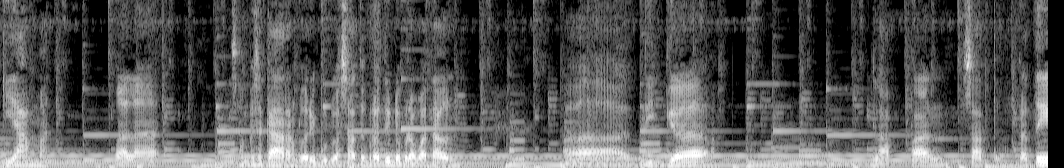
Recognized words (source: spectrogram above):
kiamat. Malah sampai sekarang 2021 berarti udah berapa tahun? Uh, tiga 8 1 berarti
